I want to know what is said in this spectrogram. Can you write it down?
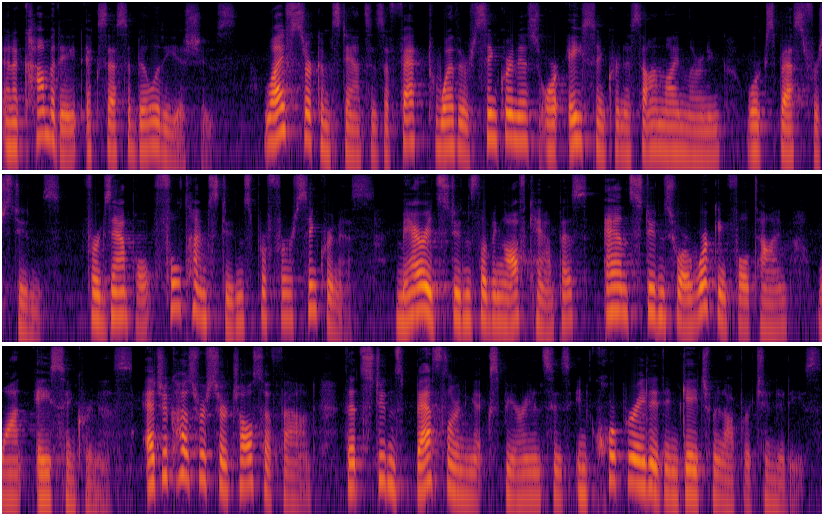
and accommodate accessibility issues. Life circumstances affect whether synchronous or asynchronous online learning works best for students. For example, full-time students prefer synchronous. Married students living off campus and students who are working full-time want asynchronous. EDUCAUSE research also found that students' best learning experiences incorporated engagement opportunities.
